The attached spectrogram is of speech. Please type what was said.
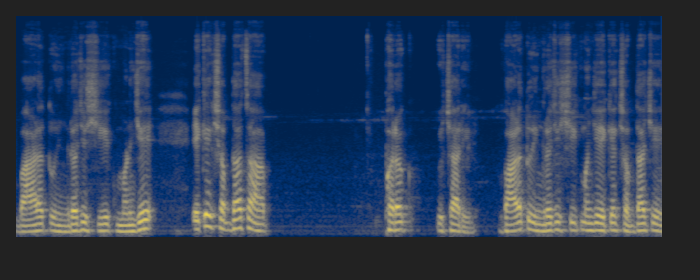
बाळ तू इंग्रजी शिक म्हणजे एक एक शब्दाचा फरक विचारील. बाळ तू इंग्रजी शिक म्हणजे एक एक शब्दाचे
